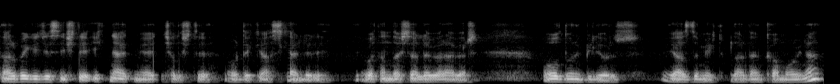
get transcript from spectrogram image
darbe gecesi işte ikna etmeye çalıştı oradaki askerleri. Vatandaşlarla beraber olduğunu biliyoruz yazdığı mektuplardan kamuoyuna.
